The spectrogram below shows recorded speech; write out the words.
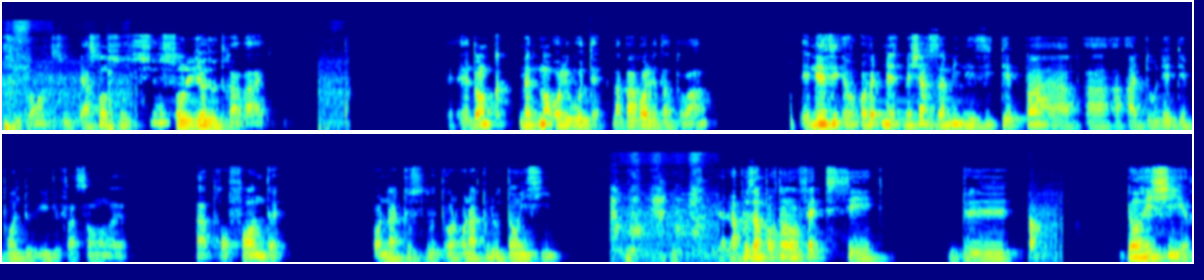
influence une personne sur, sur son lieu de travail. Et donc, maintenant, Hollywood, la parole est à toi. En fait, mes, chers amis, n'hésitez pas à, donner des points de vue de façon euh, profonde. On a, tous le, on a tout le temps ici. La, plus importante, en fait, c'est de, d'enrichir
